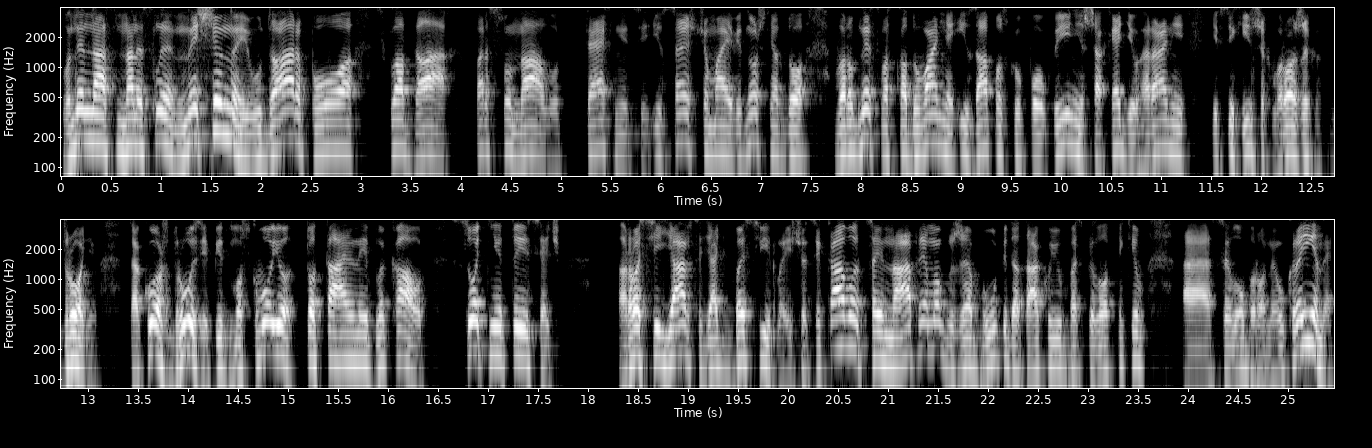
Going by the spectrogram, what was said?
Вони нас нанесли нищівний удар по складах, персоналу. Техніці і все, що має відношення до виробництва складування і запуску по Україні шахедів, герані і всіх інших ворожих дронів. Також друзі під Москвою тотальний блекаут, сотні тисяч росіян сидять без світла. І що цікаво, цей напрямок вже був під атакою безпілотників е, Сил оборони України.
